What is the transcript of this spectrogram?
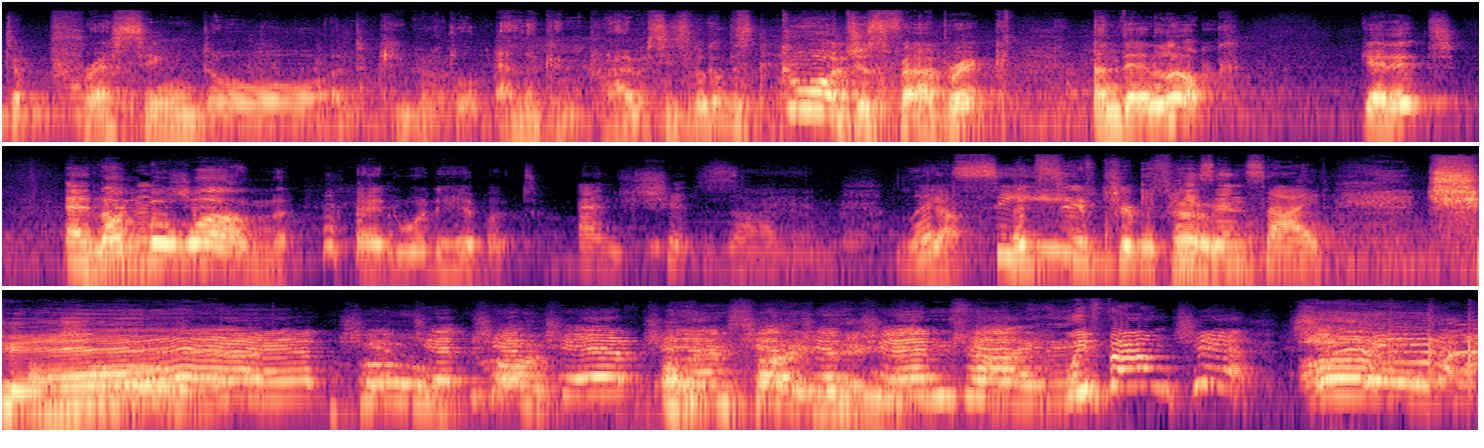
depressing door and to keep a little elegant privacy. So look at this gorgeous fabric, and then look, get it? Edward Number one, Edward Hibbert. and Chip Zien. Let's Yeah. see, Let's see if Chip's if he's home. inside. Chip, Chip, Chip, Oh, Chip, God. Chip, Chip, Oh, Chip, Chip. Oh, Chip, Chip, Chip. We found Chip. Oh Chip! my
